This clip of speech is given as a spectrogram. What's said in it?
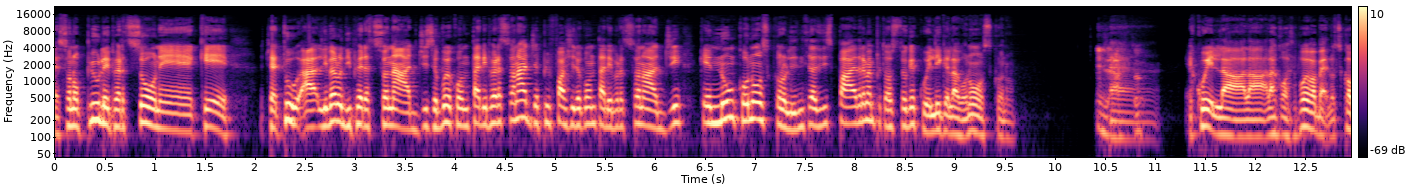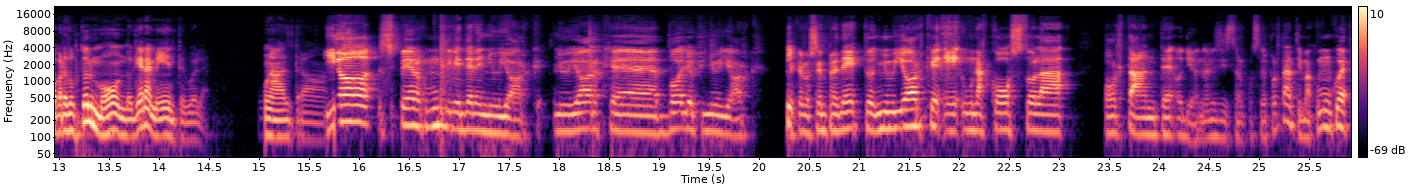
eh, sono più le persone che... Cioè, tu a livello di personaggi, se vuoi contare i personaggi, è più facile contare i personaggi che non conoscono l'identità di Spider-Man piuttosto che quelli che la conoscono. Esatto. Eh, è quella la, la, cosa. Poi, vabbè, lo scopre tutto il mondo, chiaramente. Quella un'altra. Io spero comunque di vedere New York. New York, eh, voglio più New York. Perché l'ho sempre detto, New York è una costola portante. Oddio, non esistono costole portanti, ma comunque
